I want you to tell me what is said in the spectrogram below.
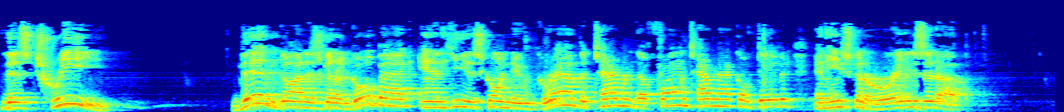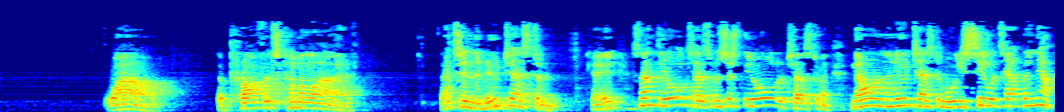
this tree, then God is going to go back and he is going to grab the, tabern- the fallen tabernacle of David and he's going to raise it up. Wow. The prophets come alive. That's in the New Testament. Okay? It's not the Old Testament, it's just the Older Testament. Now we're in the New Testament, we see what's happening now.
